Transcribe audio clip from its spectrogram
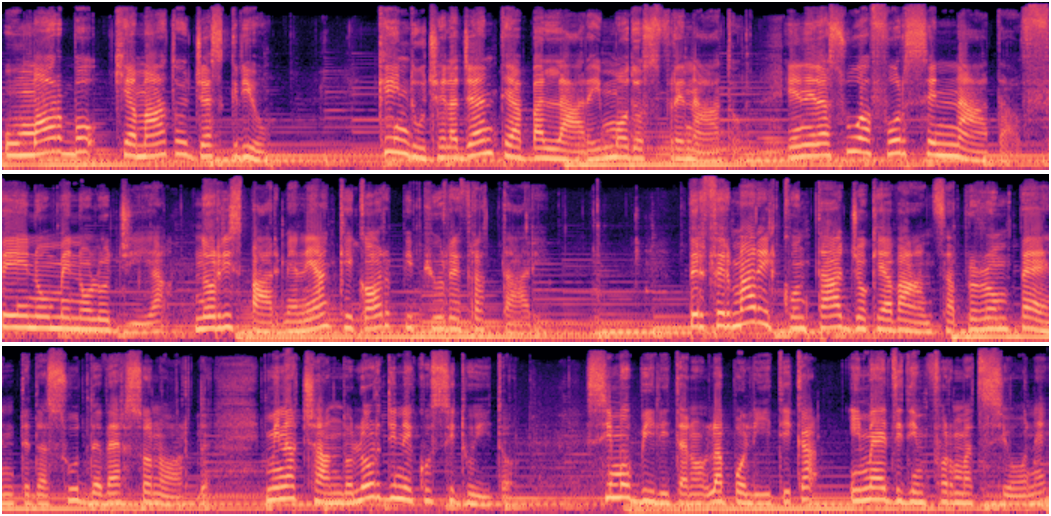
un morbo chiamato jazz grew, che induce la gente a ballare in modo sfrenato e nella sua forsennata fenomenologia non risparmia neanche i corpi più refrattari. Per fermare il contagio che avanza prorompente da sud verso nord, minacciando l'ordine costituito, si mobilitano la politica, i mezzi di informazione,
